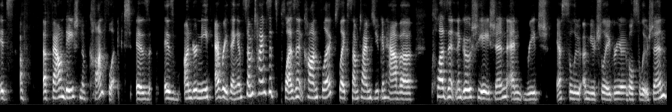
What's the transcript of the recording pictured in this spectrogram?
it's a, a foundation of conflict is is underneath everything. And sometimes it's pleasant conflict. Like sometimes you can have a pleasant negotiation and reach a, solu- a mutually agreeable solution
